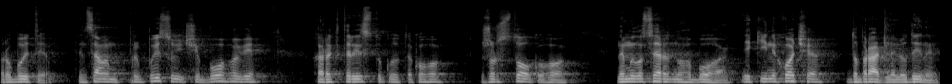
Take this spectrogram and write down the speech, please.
робити, тим самим приписуючи Богові характеристику такого жорстокого, немилосердного Бога, який не хоче добра для людини.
